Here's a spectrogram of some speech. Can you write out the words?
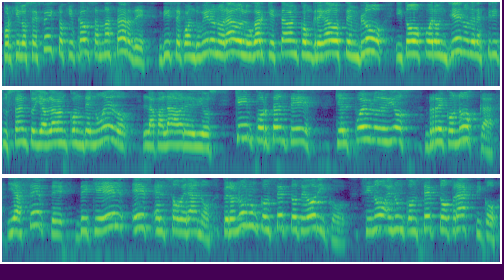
porque los efectos que causan más tarde, dice, cuando hubieron orado, el lugar que estaban congregados tembló y todos fueron llenos del Espíritu Santo y hablaban con denuedo la palabra de Dios. Qué importante es que el pueblo de Dios reconozca y acepte de que Él es el soberano, pero no en un concepto teórico, sino en un concepto práctico.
